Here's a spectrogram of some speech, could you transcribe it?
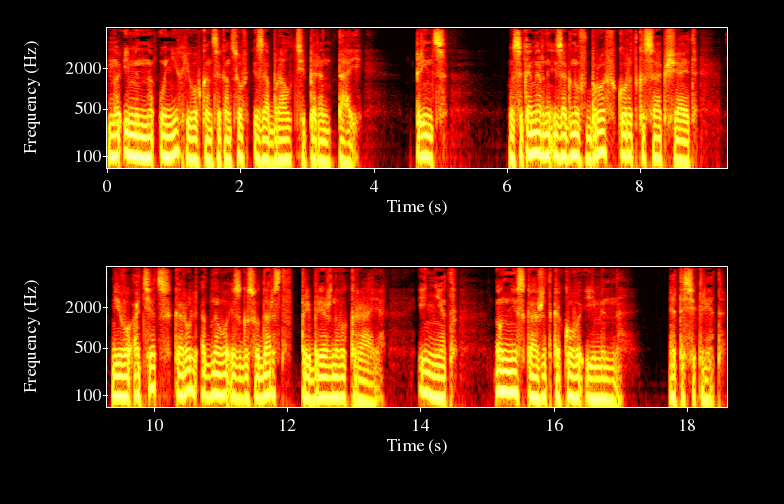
Но именно у них его в конце концов и забрал Типерентай. Принц, высокомерно изогнув бровь, коротко сообщает, его отец — король одного из государств прибрежного края. И нет, он не скажет, какого именно. Это секрет.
